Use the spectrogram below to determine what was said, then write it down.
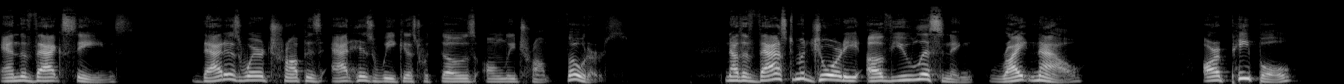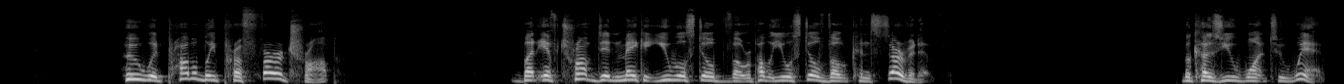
and the vaccines, that is where Trump is at his weakest with those only Trump voters. Now, the vast majority of you listening right now are people who would probably prefer Trump but if Trump didn't make it, you will still vote Republican. You will still vote conservative because you want to win.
